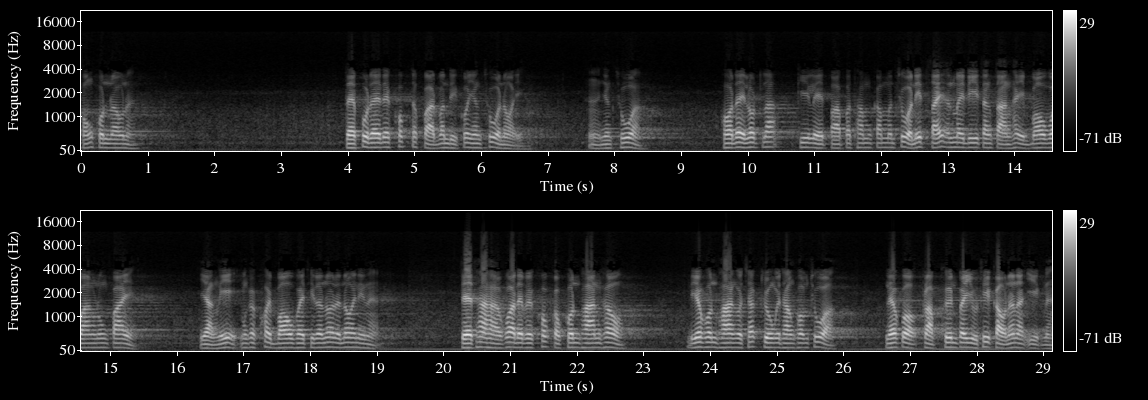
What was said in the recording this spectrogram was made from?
ของคนเรานะ่ะ แต่ผู้ใดได้คบนักปราชญ์บัณฑิตก็ยังชั่วหน่อยยังชั่ว พอได้ลดละกิเลสปาประธรรมกรรมมันชั่ว นิสัยอันไม่ดีต่าง ๆ ให้เบาบางลงไป อย่างนี้มันก็ค่อยเบาไปทีละน้อยละน้อยนี่นะแต่ถ้าหากว่าได้ไปคบกับคนพาลเข้า เดี๋ยวคนพาลก็ชักจูงไปทางความชั่ว แล้วก็กลับคืนไปอยู่ที่เก่านั่นนะอีกนะ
